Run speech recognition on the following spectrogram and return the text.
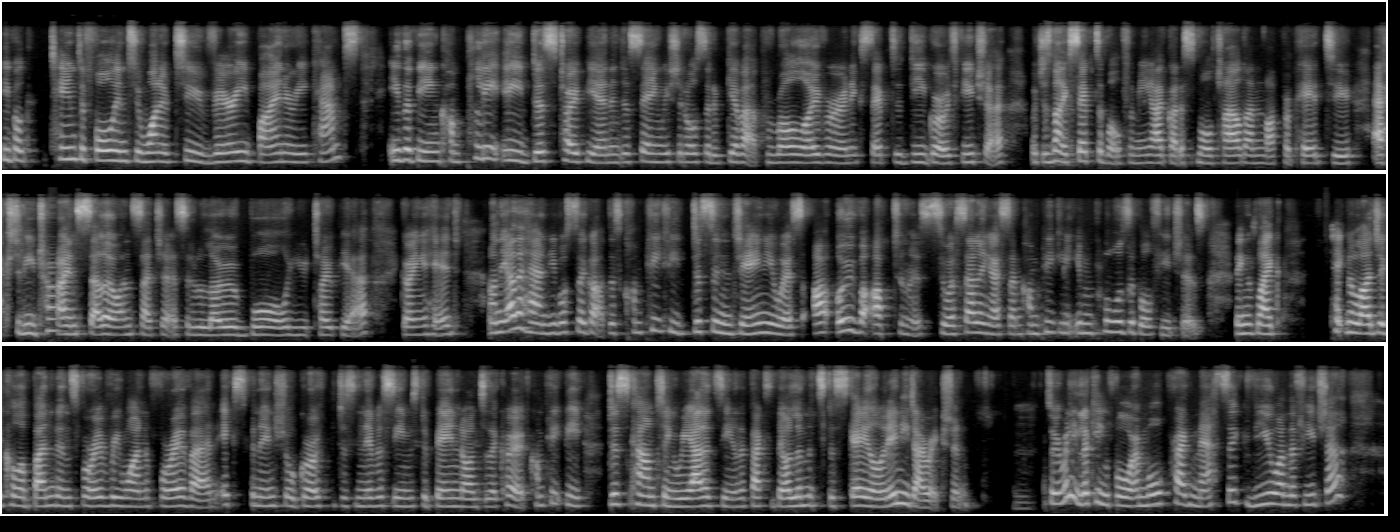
people tend to fall into one of two very binary camps either being completely dystopian and just saying we should all sort of give up, roll over, and accept a degrowth future, which is not acceptable for me. I've got a small child. I'm not prepared to actually try and sell on such a sort of low ball utopia going ahead. On the other hand, you've also got this completely disingenuous over optimists who are selling us on completely implausible futures. Things like technological abundance for everyone forever and exponential growth just never seems to bend onto the curve, completely discounting reality and the fact that there are limits to scale in any direction. Mm. So we're really looking for a more pragmatic view on the future,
